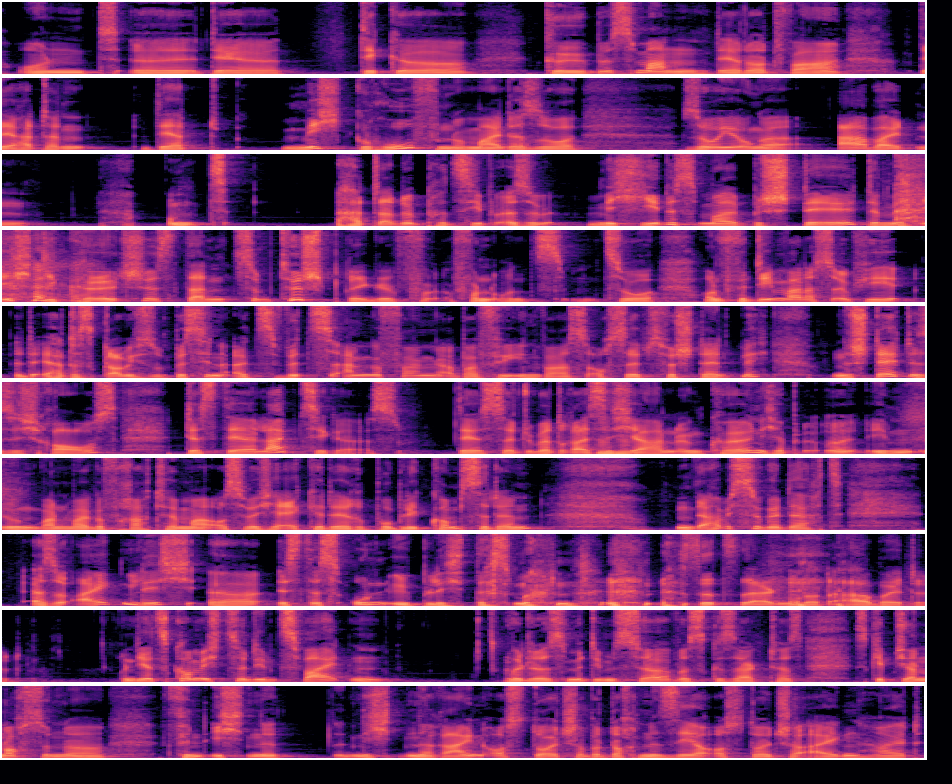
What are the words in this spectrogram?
und äh, der dicke Köbesmann, der dort war, der hat dann, der hat mich gerufen und meinte so, so Junge, arbeiten. Und hat dann im Prinzip also mich jedes Mal bestellt, damit ich die Kölsches dann zum Tisch bringe von uns. So und für den war das irgendwie, er hat das glaube ich so ein bisschen als Witz angefangen, aber für ihn war es auch selbstverständlich. Und es stellte sich raus, dass der Leipziger ist. Der ist seit über 30 mhm. Jahren in Köln. Ich habe äh, ihn irgendwann mal gefragt, hör mal, aus welcher Ecke der Republik kommst du denn? Und da habe ich so gedacht, also eigentlich äh, ist das unüblich, dass man sozusagen dort arbeitet. Und jetzt komme ich zu dem zweiten, weil du das mit dem Service gesagt hast. Es gibt ja noch so eine, finde ich, eine, nicht eine rein ostdeutsche, aber doch eine sehr ostdeutsche Eigenheit,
